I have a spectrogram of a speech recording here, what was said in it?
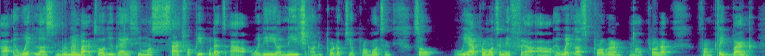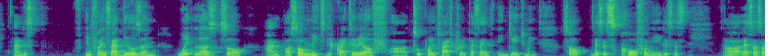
uh, a weight loss. Remember, I told you guys you must search for people that are within your niche or the product you're promoting. So we are promoting a, uh, a weight loss program or product from ClickBank, and this influencer deals on weight loss. So, and also meets the criteria of 2.53% uh, engagement. So this is cool for me. This is, uh, let's also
